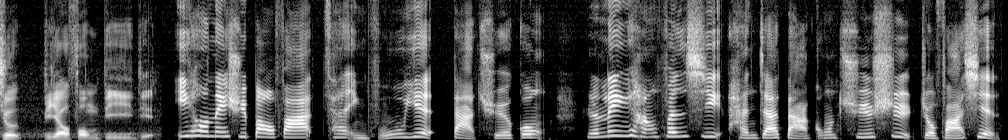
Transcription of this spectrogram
就比较封闭一点。疫后内需爆发，餐饮服务业大缺工。人力银行分析寒假打工趋势，就发现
